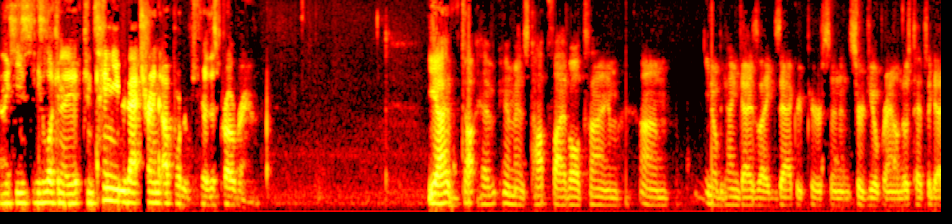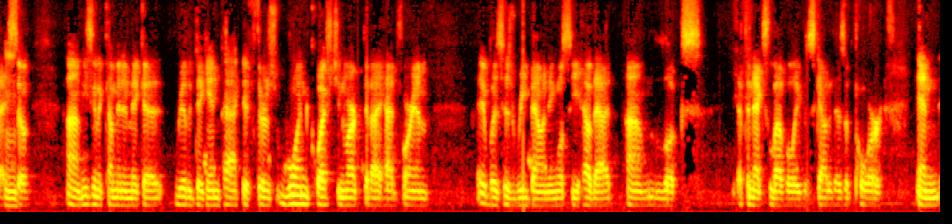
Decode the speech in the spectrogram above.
I think he's he's looking to continue that trend upwards for this program. Yeah, I have, top, have him as top five all time. Um, you know, behind guys like Zachary Pearson and Sergio Brown, those types of guys. Mm. So um, he's going to come in and make a really big impact. If there's one question mark that I had for him, it was his rebounding. We'll see how that um, looks at the next level. He was scouted as a poor and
